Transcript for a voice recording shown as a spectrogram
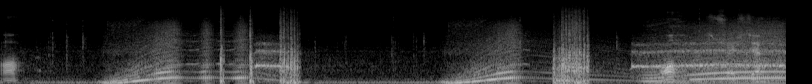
O. O, słyszeliście?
